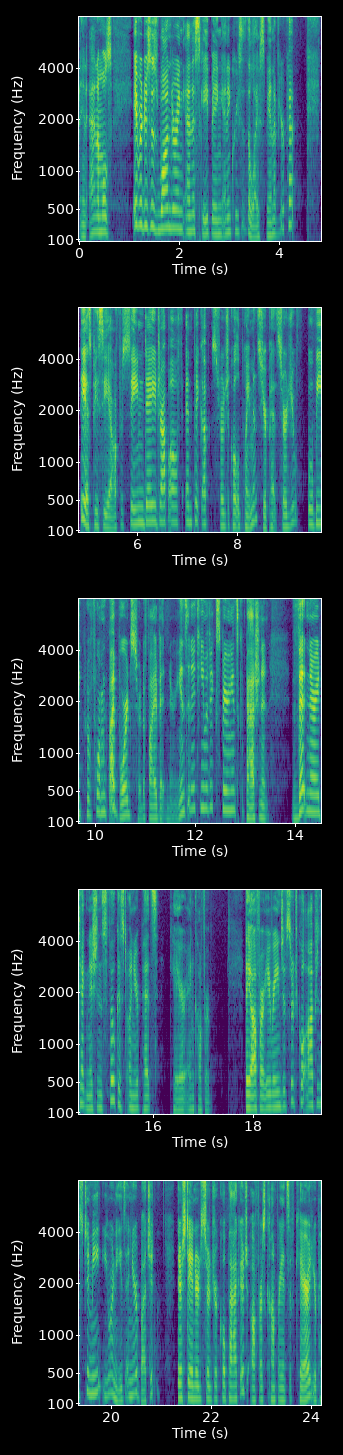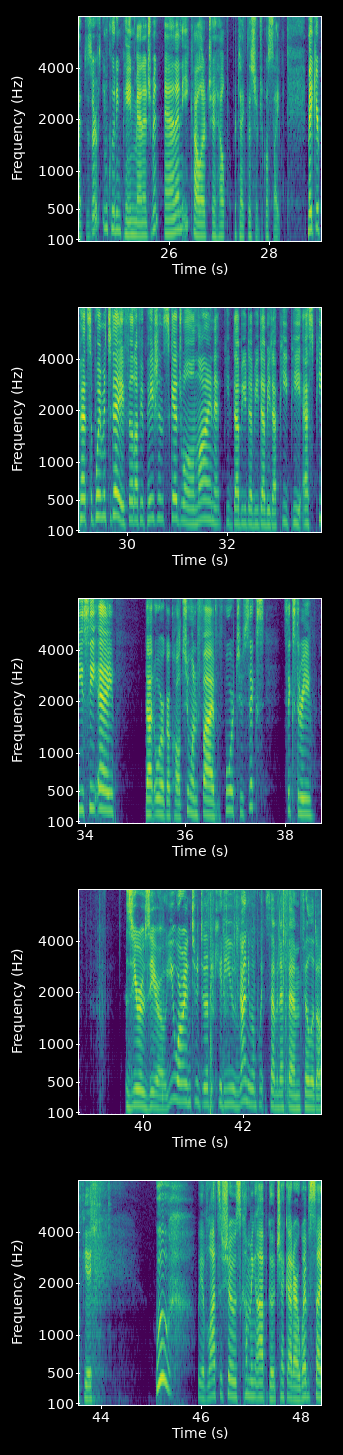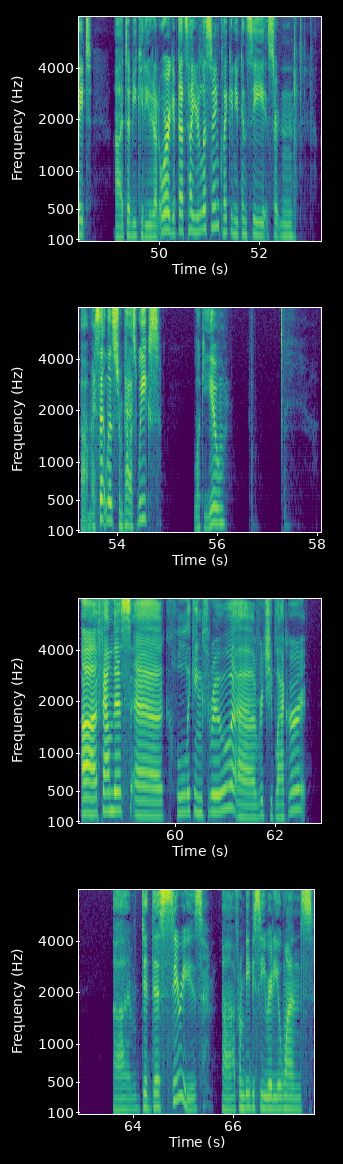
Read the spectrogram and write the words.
in animals. It reduces wandering and escaping and increases the lifespan of your pet. The SPCA offers same day drop off and pick up surgical appointments. Your pet surgery will be performed by board certified veterinarians and a team of experienced, compassionate veterinary technicians focused on your pet's care and comfort. They offer a range of surgical options to meet your needs and your budget. Their standard surgical package offers comprehensive care your pet deserves, including pain management and an e collar to help protect the surgical site. Make your pet's appointment today. Philadelphia patients schedule online at www.ppspca.org or call 215 426 6300. You are in tune to WKDU 91.7 FM Philadelphia. Woo! We have lots of shows coming up. Go check out our website, uh, wkdu.org. If that's how you're listening, click and you can see certain uh, my set list from past weeks. Lucky you. Uh, found this uh, clicking through. Uh, Richie Blacker uh, did this series uh, from BBC Radio One's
